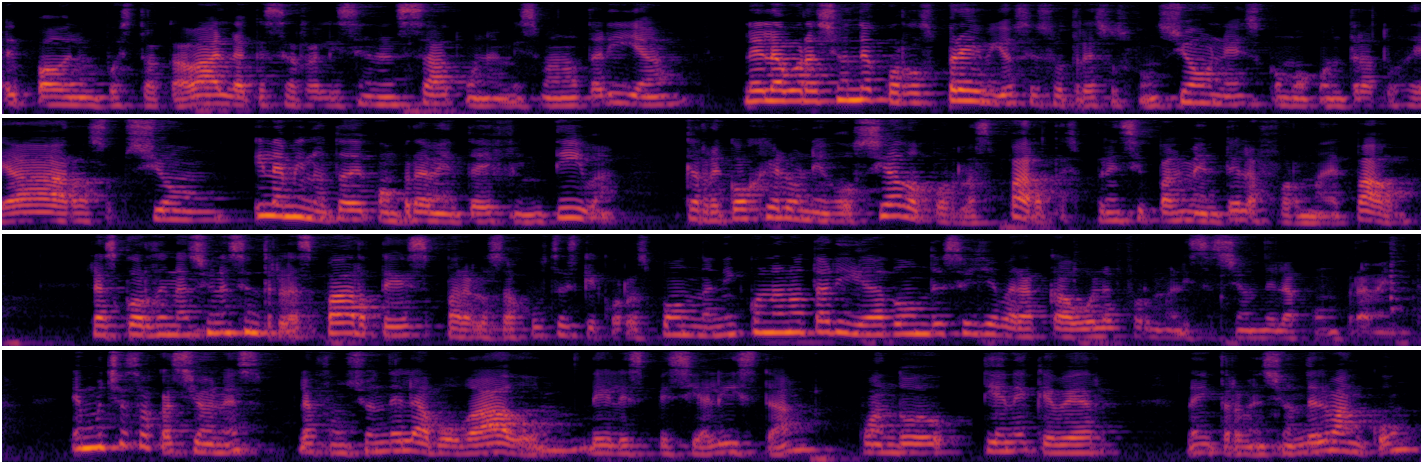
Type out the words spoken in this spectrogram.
el pago del impuesto a cabala que se realice en el SAT o en la misma notaría. La elaboración de acuerdos previos es otra de sus funciones, como contratos de arras, opción y la minuta de compra-venta definitiva, que recoge lo negociado por las partes, principalmente la forma de pago. Las coordinaciones entre las partes para los ajustes que correspondan y con la notaría donde se llevará a cabo la formalización de la compra-venta. En muchas ocasiones, la función del abogado, del especialista, cuando tiene que ver la intervención del banco,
